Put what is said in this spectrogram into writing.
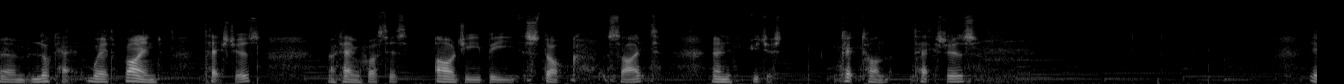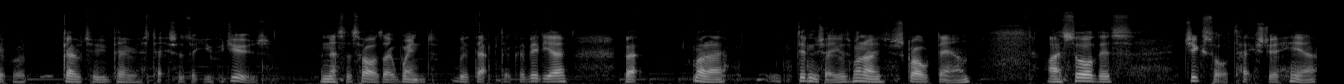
um, look at where to find textures I came across this RGB stock site and if you just clicked on textures it would go to various textures that you could use. And that's as far as I went with that particular video. But what I didn't show you is when I scrolled down I saw this jigsaw texture here.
